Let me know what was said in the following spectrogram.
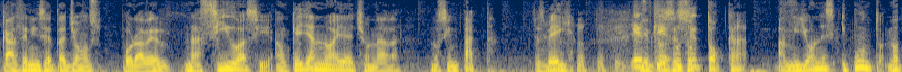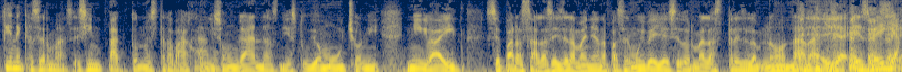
Catherine Zeta Jones, por haber nacido así, aunque ella no haya hecho nada, nos impacta. Es bella. y entonces eso toca a millones y punto. No tiene que hacer más. Es impacto, no es trabajo, ni son ganas, ni estudió mucho, ni, ni va y se para a las 6 de la mañana para ser muy bella y se duerme a las 3 de la No, nada. Ella es bella.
